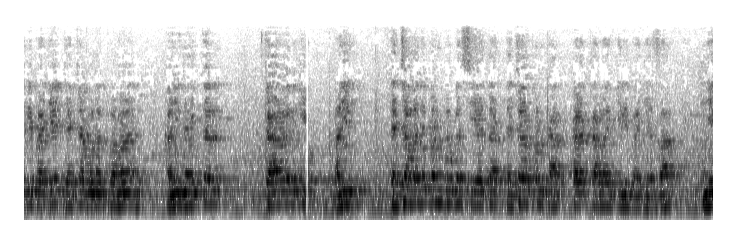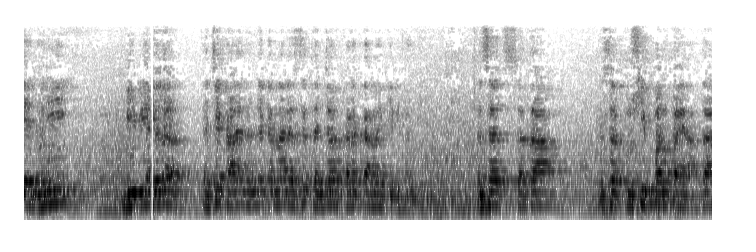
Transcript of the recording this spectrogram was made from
केली पाहिजे ज्याच्या मनाप्रमाणे आणि नाहीतर काय होईल की आणि त्याच्यामध्ये पण बोगस येतात त्याच्यावर पण कडक कारवाई केली पाहिजे असा म्हणजे दोन्ही बीबीआय केलं त्याचे काळे धंदे करणारे असतील त्यांच्यावर कडक कारवाई केली पाहिजे तसंच आता जसं कृषी पंप आहे आता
